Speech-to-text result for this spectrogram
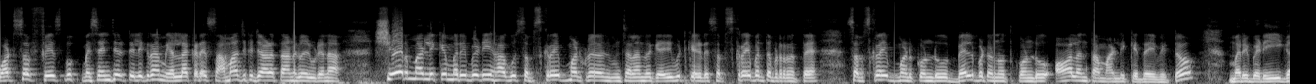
ವಾಟ್ಸಪ್ ಫೇಸ್ಬುಕ್ ಮೆಸೆಂಜರ್ ಟೆಲಿಗ್ರಾಮ್ ಎಲ್ಲ ಕಡೆ ಸಾಮಾಜಿಕ ಜಾಲತಾಣಗಳ ವಿಡಿಯೋನ ಶೇರ್ ಮಾಡಲಿಕ್ಕೆ ಮರಿಬೇಡಿ ಹಾಗೂ ಸಬ್ಸ್ಕ್ರೈಬ್ ಮಾಡ್ಕೊಳ್ಳೋ ನಿಮ್ಮ ಚಾನಲ್ಗೆ ದಯವಿಟ್ಟು ಕೆಳಗಡೆ ಸಬ್ಸ್ಕ್ರೈಬ್ ಅಂತ ಬಿಟ್ಟಿರುತ್ತೆ. ಸಬ್ಸ್ಕ್ರೈಬ್ ಮಾಡಿಕೊಂಡು ಬೆಲ್ ಬಟನ್ ಒತ್ಕೊಂಡು ಆಲ್ ಅಂತ ಮಾಡಲಿಕ್ಕೆ ದಯವಿಟ್ಟು ಮರಿಬೇಡಿ. ಈಗ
